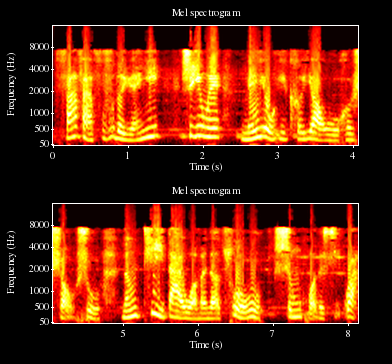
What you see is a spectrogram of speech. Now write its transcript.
反反复复的原因，是因为没有一颗药物和手术能替代我们的错误生活的习惯。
